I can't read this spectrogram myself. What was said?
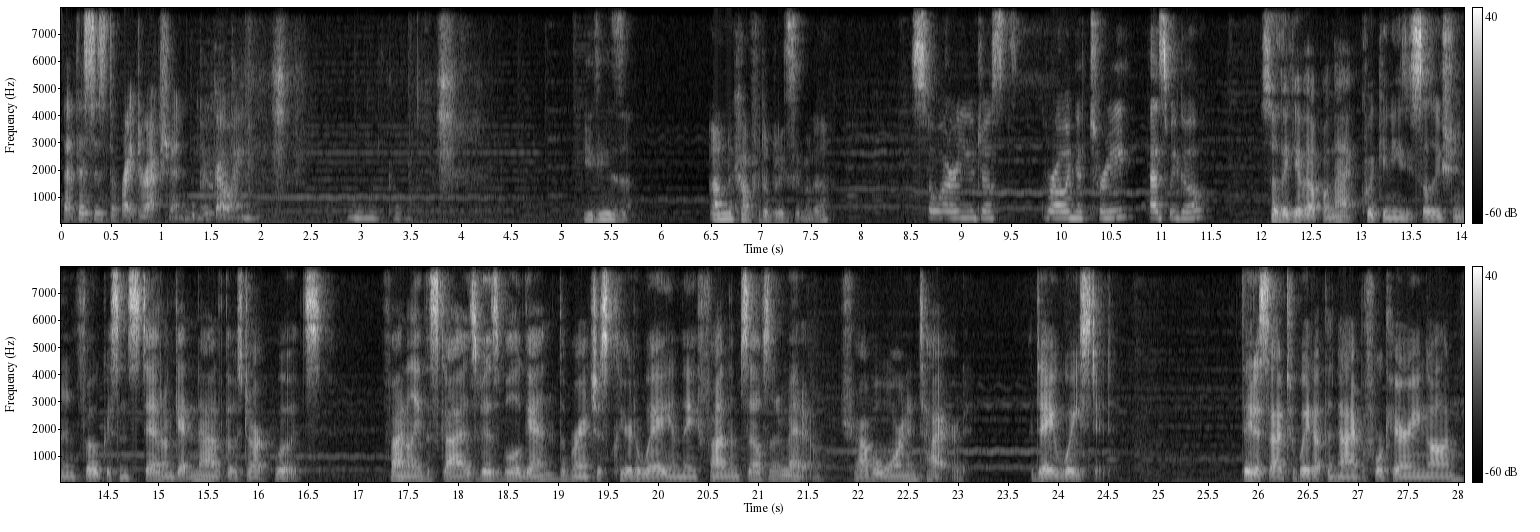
that this is the right direction you're going. Oh my god. It is uncomfortably similar. So are you just growing a tree as we go? So they give up on that quick and easy solution and focus instead on getting out of those dark woods. Finally, the sky is visible again, the branches cleared away, and they find themselves in a meadow, travel worn and tired. A day wasted. They decide to wait out the night before carrying on.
